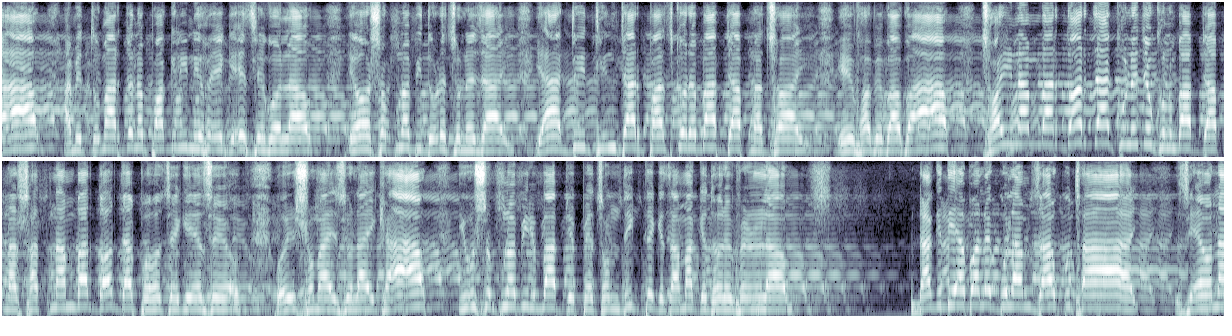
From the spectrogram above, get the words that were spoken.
নাও আমি তোমার জন্য পাগলিনি হয়ে গেছে গোলাও এ অস্বপ্ন দৌড়ে চলে যায় এক, দুই, তিন, চার, পাঁচ করে বাপ যা আপনার ছয়। এভাবে বাবা, ছয় নাম্বার দরজা খুলে যখন বাপ যা আপনার সাত নাম্বার দরজা পৌঁছে গিয়েছে। ওই সময় জুলাই খাও ইউসুফ নবীর বাপ যে পেছন দিক থেকে জামাকে ধরে ফেললাম। ডাক দিয়া বলে, গোলাম, যাও কোথায়? যেও না,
